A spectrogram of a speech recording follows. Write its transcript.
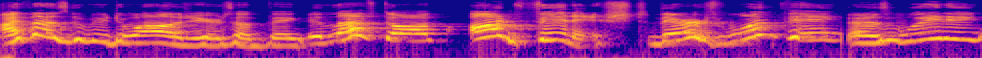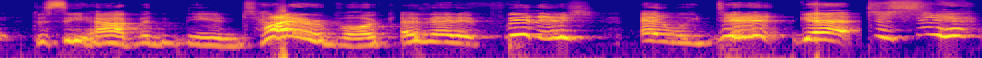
I thought it was gonna be a duology or something. It left off unfinished. There's one thing that I was waiting to see happen the entire book, and then it finished, and we didn't get to see it.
